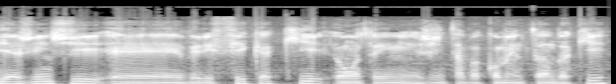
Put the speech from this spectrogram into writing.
e a gente é, verifica que ontem a gente estava comentando aqui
